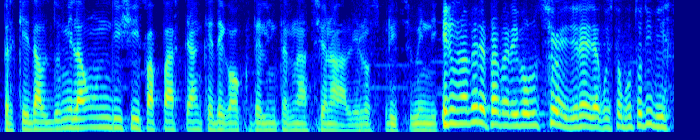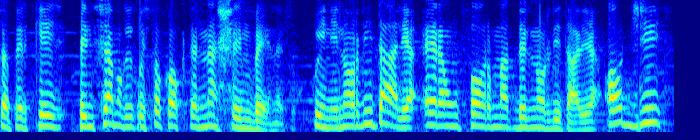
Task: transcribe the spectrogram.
perché dal 2011 fa parte anche dei cocktail internazionali, lo spritz. Quindi... In una vera e propria rivoluzione direi da questo punto di vista perché pensiamo che questo cocktail nasce in Veneto, quindi Nord Italia era un format del Nord Italia. Oggi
